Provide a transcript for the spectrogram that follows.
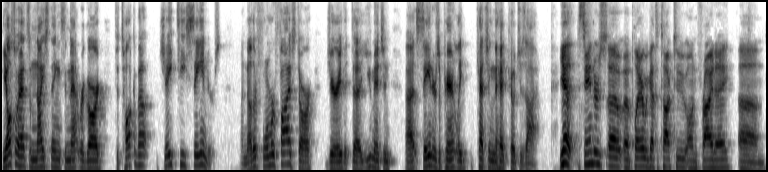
He also had some nice things in that regard to talk about JT Sanders, another former five star, Gerry, that uh, you mentioned. Sanders apparently catching the head coach's eye. Yeah, Sanders, uh, a player we got to talk to on Friday, um,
